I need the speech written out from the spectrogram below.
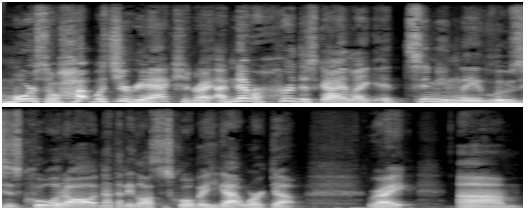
more so, how, what's your reaction? Right? I've never heard this guy like it seemingly lose his cool at all. Not that he lost his cool, but he got worked up. Right? Um,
